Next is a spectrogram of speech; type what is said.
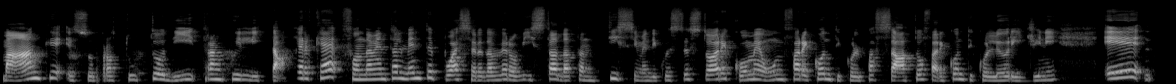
ma anche e soprattutto di tranquillità, perché fondamentalmente può essere davvero vista da tantissime di queste storie come un fare conti col passato, fare conti con le origini e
